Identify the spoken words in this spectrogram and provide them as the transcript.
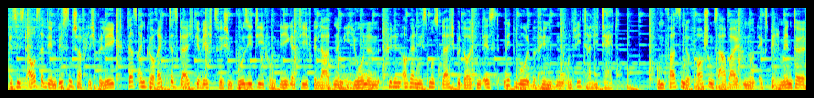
Es ist außerdem wissenschaftlich belegt, dass ein korrektes Gleichgewicht zwischen positiv und negativ geladenen Ionen für den Organismus gleichbedeutend ist mit Wohlbefinden und Vitalität. Umfassende Forschungsarbeiten und Experimente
